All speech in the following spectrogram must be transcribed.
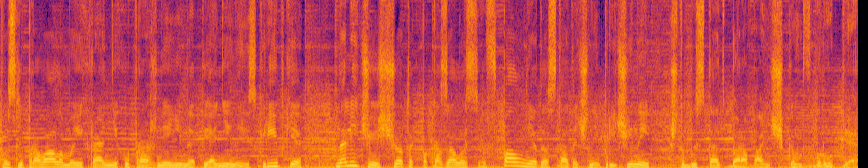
После провала моих ранних упражнений на пианино и скрипке, наличие щеток показалось вполне достаточной причиной, чтобы стать барабанщиком в группе.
